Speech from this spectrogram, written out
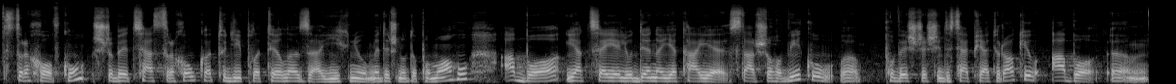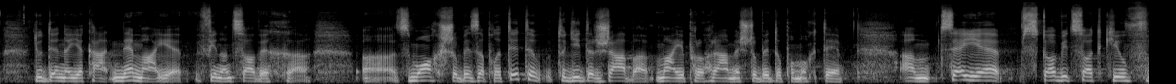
страховку, щоб ця страховка тоді платила за їхню медичну допомогу. Або як це є людина, яка є старшого віку, е, повище 65 років, або ем, людина, яка не має фінансових е, е, змог, щоб заплатити, тоді держава має програми, щоб допомогти. Ем, Це є 100%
